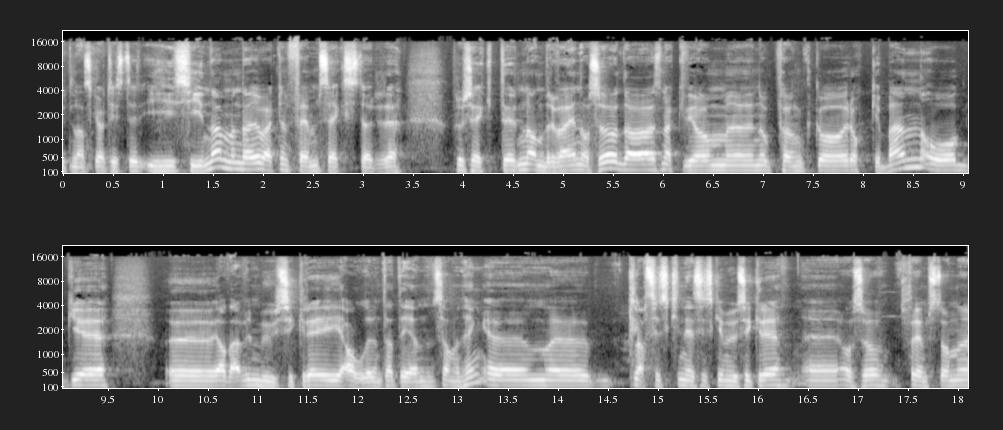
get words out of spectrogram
utenlandske artister i Kina, men det har jo vært en fem-seks større prosjekter den andre veien også. Da snakker vi om noe punk- og rockeband og Uh, ja, det er vel musikere i alle unntatt én sammenheng. Uh, klassisk kinesiske musikere, uh, også fremstående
